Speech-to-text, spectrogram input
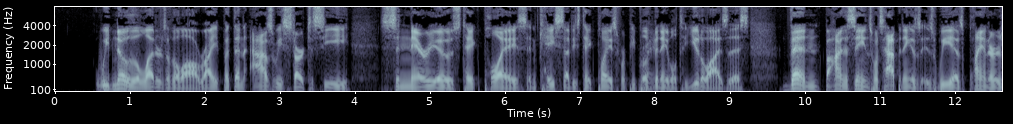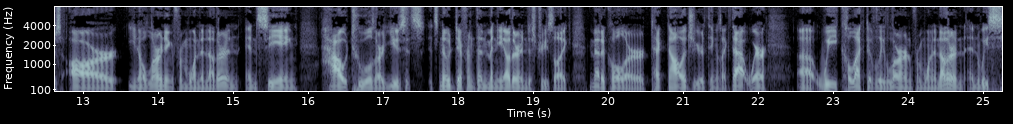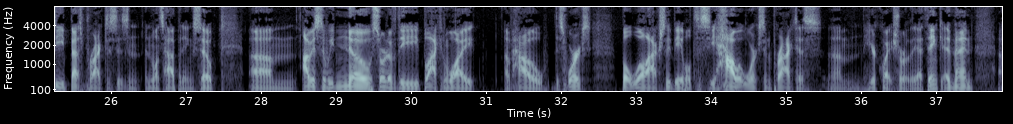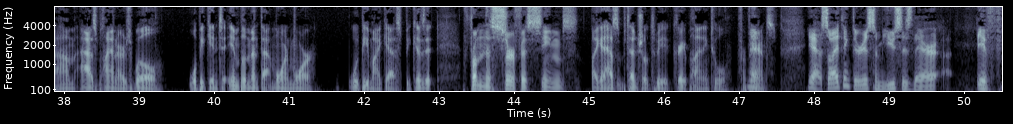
we know the letters of the law, right? But then as we start to see scenarios take place and case studies take place where people have been able to utilize this, then behind the scenes what's happening is is we as planners are, you know, learning from one another and, and seeing how tools are used. It's it's no different than many other industries like medical or technology or things like that where uh, we collectively learn from one another and, and we see best practices and, what's happening. So um, obviously, we know sort of the black and white of how this works, but we'll actually be able to see how it works in practice um, here quite shortly, I think. And then um, as planners, we'll we'll begin to implement that more and more. Would be my guess because it from the surface seems like it has the potential to be a great planning tool for parents. Yeah. yeah, so I think there is some uses there. If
